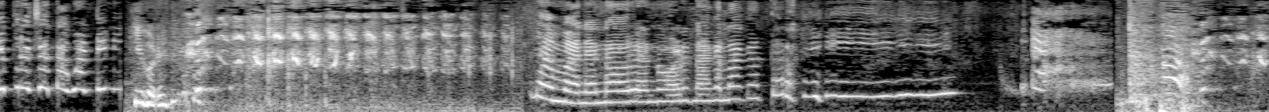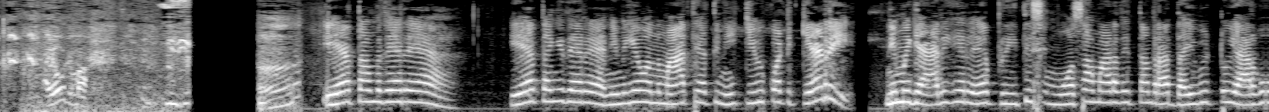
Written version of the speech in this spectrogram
ಡಿಪ್ರೆಷನ್ ತಗೊಂಡಿನಿ ನಮ್ಮ ಮನೆಯವ್ರ ನೋಡಿ ನಗಲಾಕತ್ತಾರ. ಏ ತಮ್ಮದೇರೆ ಏ ತಂಗಿದೇರೆ ನಿಮಗೆ ಒಂದು ಮಾತು ಹೇಳ್ತೀನಿ, ಕಿವಿ ಕೊಟ್ಟು ಕೇಳ್ರಿ. ನಿಮಗೆ ಯಾರಿಗೇರೆ ಪ್ರೀತಿಸಿ ಮೋಸ ಮಾಡದಿತ್ತಂದ್ರ ದಯವಿಟ್ಟು ಯಾರಿಗೂ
